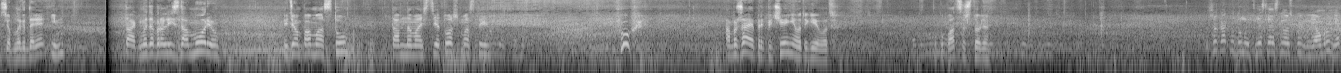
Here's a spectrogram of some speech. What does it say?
Все благодаря им. Так, мы добрались до моря. Идем по мосту. Там на мосте тоже мосты. Фух. Обожаю приключения вот такие вот. Покупаться что ли? Что, как вы думаете, если я с него спрыгну, я умру, нет?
